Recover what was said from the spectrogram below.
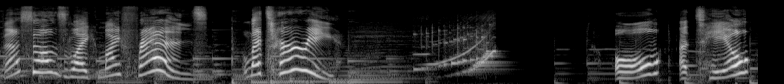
That sounds like my friends. Let's hurry. Oh, a tail?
